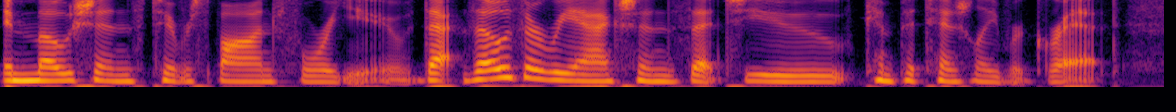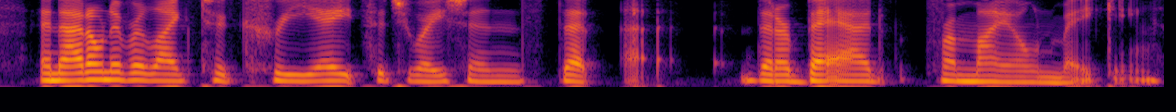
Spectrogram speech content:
emotions to respond for you. That those are reactions that you can potentially regret. And I don't ever like to create situations that uh, that are bad from my own making.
